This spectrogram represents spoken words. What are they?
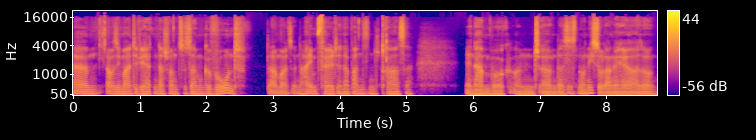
Ähm, aber sie meinte, wir hätten da schon zusammen gewohnt, damals in Heimfeld in der Bansenstraße in Hamburg. Und ähm, das ist noch nicht so lange her. Also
